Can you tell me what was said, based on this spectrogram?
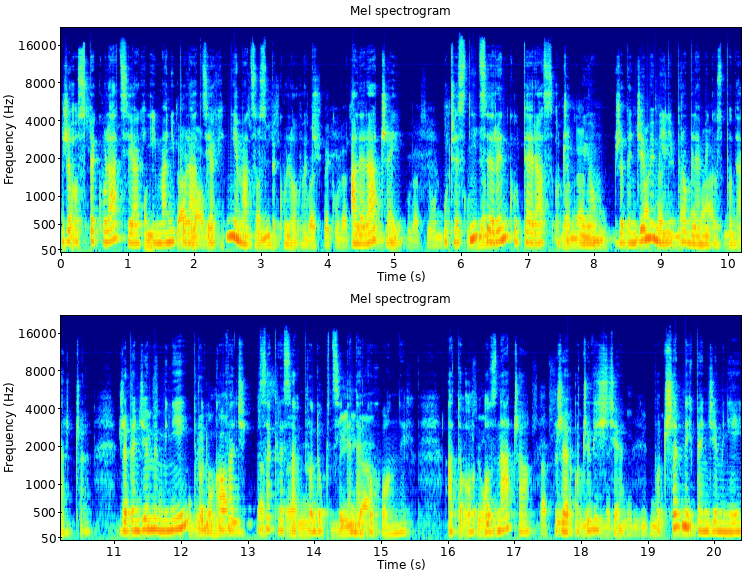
że o spekulacjach i manipulacjach nie ma co spekulować, ale raczej uczestnicy rynku teraz oczekują, że będziemy mieli problemy gospodarcze, że będziemy mniej produkować w zakresach produkcji energochłonnych a to o, oznacza, że oczywiście potrzebnych będzie mniej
